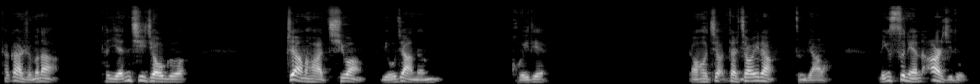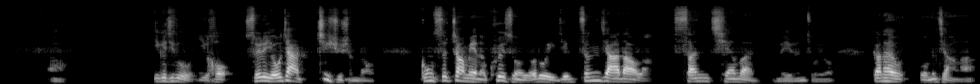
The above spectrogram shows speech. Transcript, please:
他干什么呢？他延期交割，这样的话期望油价能回跌，然后交但交易量增加了。零四年的二季度啊，一个季度以后，随着油价继续升高，公司账面的亏损额度已经增加到了三千万美元左右。刚才我们讲了，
